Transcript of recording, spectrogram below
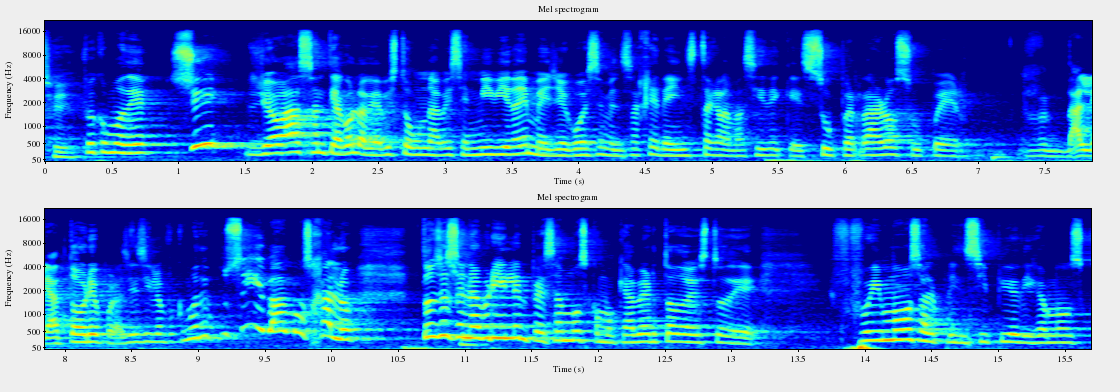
Sí. Fue como de, sí, yo a Santiago lo había visto una vez en mi vida y me llegó ese mensaje de Instagram así de que es súper raro, súper aleatorio, por así decirlo. Fue como de, pues sí, vamos, jalo. Entonces en abril empezamos como que a ver todo esto de, fuimos al principio, digamos,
